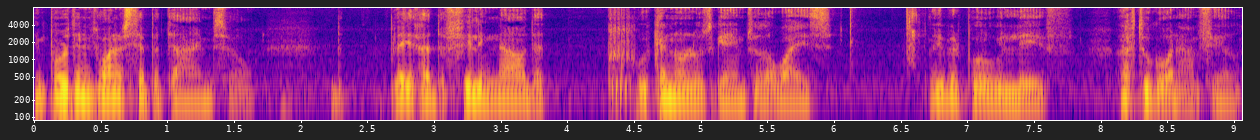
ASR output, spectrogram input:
important is one step at a time. So the players had the feeling now that we cannot lose games. Otherwise, Liverpool will leave. We have to go on Anfield.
